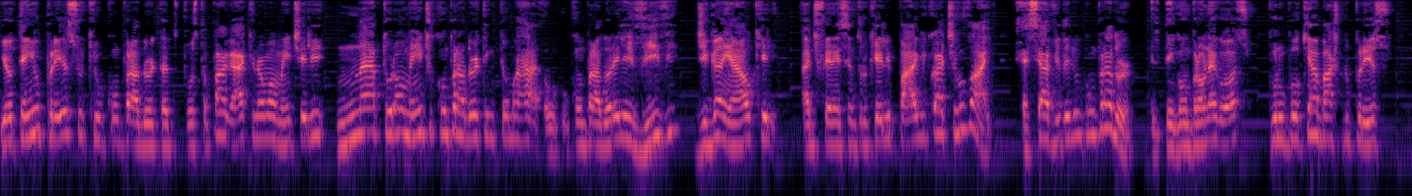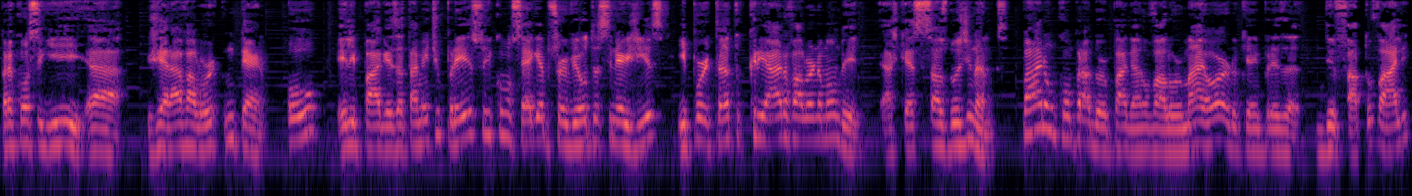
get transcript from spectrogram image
e eu tenho o preço que o comprador está disposto a pagar, que normalmente ele, naturalmente, o comprador tem que ter uma. O comprador ele vive de ganhar o que ele, a diferença entre o que ele paga e o que o ativo vale. Essa é a vida de um comprador. Ele tem que comprar um negócio por um pouquinho abaixo do preço para conseguir uh, gerar valor interno. Ou ele paga exatamente o preço e consegue absorver outras sinergias e, portanto, criar o valor na mão dele. Acho que essas são as duas dinâmicas. Para um comprador pagar um valor maior do que a empresa de fato vale,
